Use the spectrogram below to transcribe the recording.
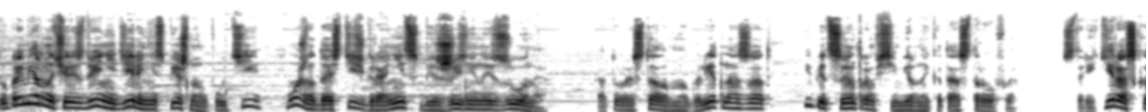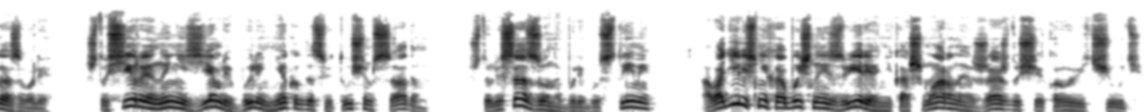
то примерно через две недели неспешного пути можно достичь границ безжизненной зоны, которая стала много лет назад эпицентром всемирной катастрофы. Старики рассказывали, что серые ныне земли были некогда цветущим садом, что леса зоны были густыми, а водились в них обычные звери, а не кошмарная, жаждущая крови чуть.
